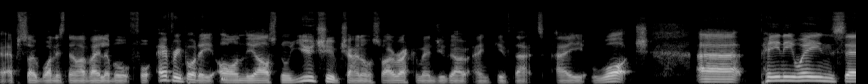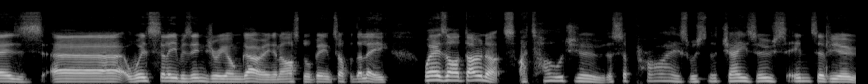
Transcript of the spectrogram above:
episode one is now available for everybody on the Arsenal YouTube channel. So I recommend you go and give that a watch. Uh, Peeny Ween says, uh, with Saliba's injury ongoing and Arsenal being top of the league, where's our donuts? I told you the surprise was the Jesus interview.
